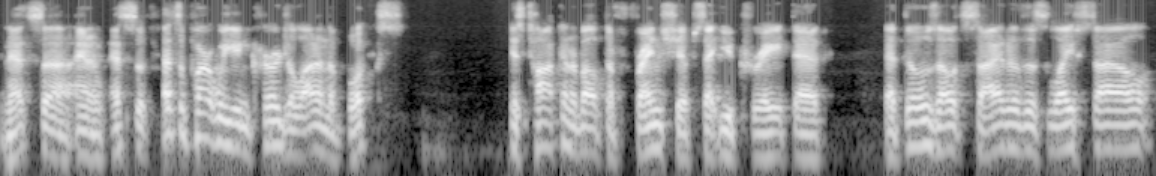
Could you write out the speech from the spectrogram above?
and that's uh, I know that's the that's the part we encourage a lot in the books, is talking about the friendships that you create that that those outside of this lifestyle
